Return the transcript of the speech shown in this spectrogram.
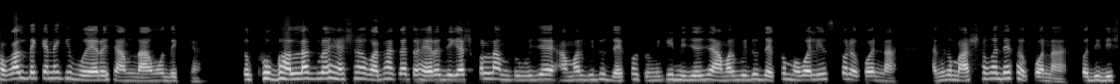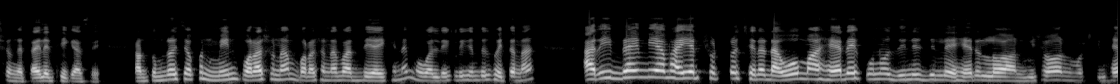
সকাল থেকে নাকি বয়ে রয়েছে আমরা আমু দেখে। তো খুব ভালো লাগল হ্যাঁ সঙ্গে কথা তো হেরা জিজ্ঞাসা করলাম, তুমি যে আমার ভিডিও দেখো, তুমি কি নিজে যে আমার ভিডিও দেখো মোবাইল ইউজ করো? কয় না। আমি মার সঙ্গে দেখো? কো না দিদির সঙ্গে। তাইলে ঠিক আছে। কারণ তোমরা হচ্ছে এখন মেইন পড়াশোনা পড়াশোনা বাদ দিয়ে এখানে মোবাইল দেখলে কিন্তু হইতো না। আর ইব্রাহিম মিয়া ভাইয়ের ছোট্ট ছেলেটা, ও মা হেরে কোনো জিনিস দিলে হেরে লন, ভীষণ মুশকিল। হে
